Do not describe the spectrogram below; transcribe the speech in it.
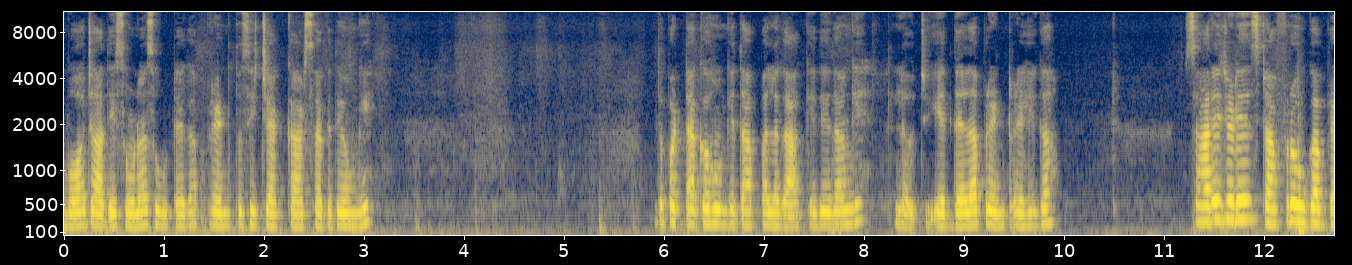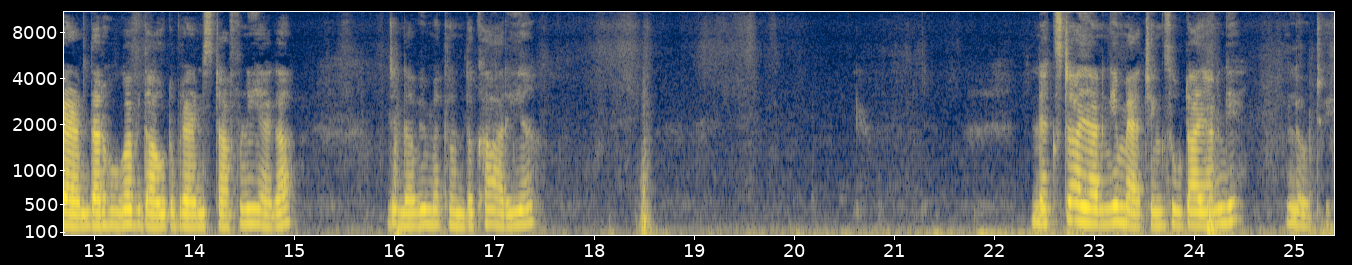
ਬਹੁਤ ਜ਼ਿਆਦਾ ਸੋਹਣਾ ਸੂਟ ਹੈਗਾ। ਪ੍ਰਿੰਟ ਤੁਸੀਂ ਚੈੱਕ ਕਰ ਸਕਦੇ ਹੋਗੇ ਦੁਪੱਟਾ ਕਹੋਗੇ ਤਾਂ ਆਪਾਂ ਲਗਾ ਕੇ ਦੇ ਦਾਂਗੇ। ਲਓ ਜੀ ਇਦਾਂ ਦਾ ਪ੍ਰਿੰਟ ਰਹੇਗਾ। ਸਾਰੇ ਜਿਹੜੇ ਸਟੱਫ ਰਹੂਗਾ ਬ੍ਰਾਂਡ ਦਾ ਰਹੂਗਾ ਵਿਦਆਊਟ ਬ੍ਰਾਂਡ ਸਟੱਫ ਨਹੀਂ ਹੈਗਾ। ਜਿੰਨਾ ਵੀ ਮੈਂ ਤੁਹਾਨੂੰ ਦਿਖਾ ਰਹੀ ਹਾਂ। ਨੈਕਸਟ ਆ ਜਾਣਗੇ ਮੈਚਿੰਗ ਸੂਟ ਆ ਜਾਣਗੇ। ਲਓ ਜੀ।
